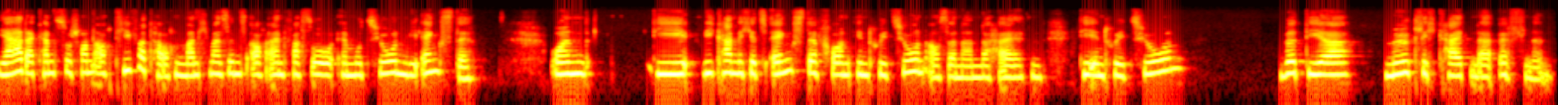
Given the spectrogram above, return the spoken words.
Ja, da kannst du schon auch tiefer tauchen. Manchmal sind es auch einfach so Emotionen wie Ängste. Und die, wie kann ich jetzt Ängste von Intuition auseinanderhalten? Die Intuition wird dir Möglichkeiten eröffnen.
